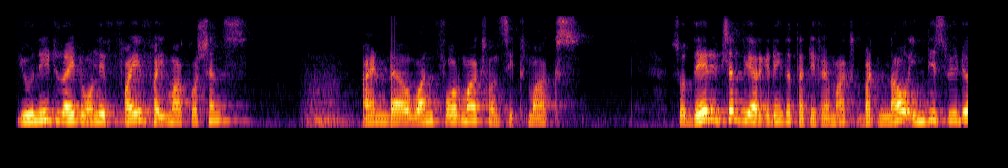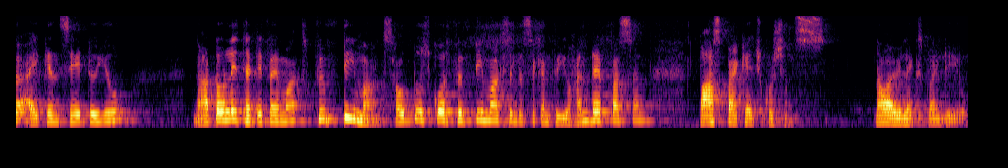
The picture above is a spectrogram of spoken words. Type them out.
you need to write only five five mark questions and uh, one four marks, one six marks. So there itself we are getting the 35 marks. But now in this video, I can say to you, not only 35 marks, 50 marks. How to score 50 marks in the second PU? 100% pass package questions. Now I will explain to you.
